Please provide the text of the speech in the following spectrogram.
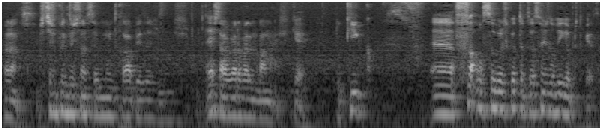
Pronto, estas perguntas estão a ser muito rápidas, mas esta agora vai demorar mais, que é do Kiko. Uh, falo sobre as contratações da Liga Portuguesa.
